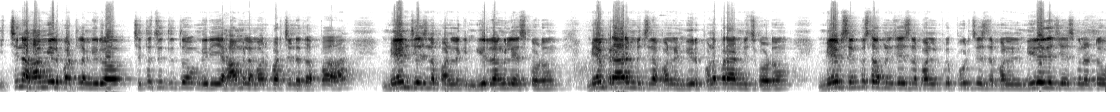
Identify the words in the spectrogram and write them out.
ఇచ్చిన హామీల పట్ల మీరు చిత్తశుద్ధితో మీరు ఈ హామీలు అమరపరచండి తప్ప మేము చేసిన పనులకి మీరు రంగులు వేసుకోవడం మేము ప్రారంభించిన పనులు మీరు పునఃప్రారంభించుకోవడం మేము శంకుస్థాపన చేసిన పనులు పూర్తి చేసిన పనులు మీరేదే చేసుకున్నట్టు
